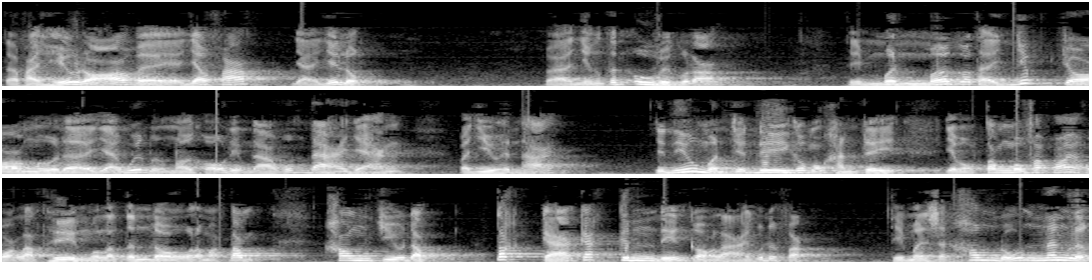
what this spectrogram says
Ta phải hiểu rõ về giáo pháp và giới luật và những tính ưu việt của nó thì mình mới có thể giúp cho người đời giải quyết được nỗi khổ, niềm đau vốn đa dạng và nhiều hình thái. Chứ nếu mình chỉ đi có một hành trì về một tông môn pháp hóa hoặc là thiền, hoặc là tịnh độ, hoặc là mật tông, không chịu đọc tất cả các kinh điển còn lại của đức phật, thì mình sẽ không đủ năng lực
